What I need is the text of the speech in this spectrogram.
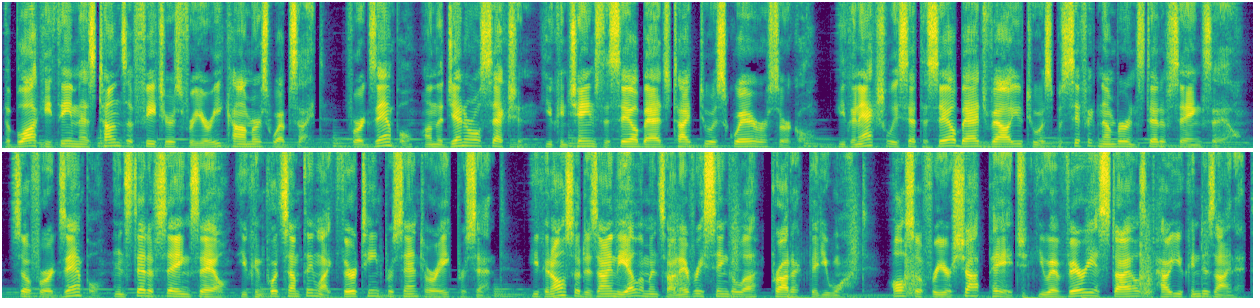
The Blocksy theme has tons of features for your e-commerce website. For example, on the General section, you can change the sale badge type to a square or circle. You can actually set the sale badge value to a specific number instead of saying sale. So for example, instead of saying sale, you can put something like 13% or 8%. You can also design the elements on every single uh, product that you want. Also for your shop page, you have various styles of how you can design it.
